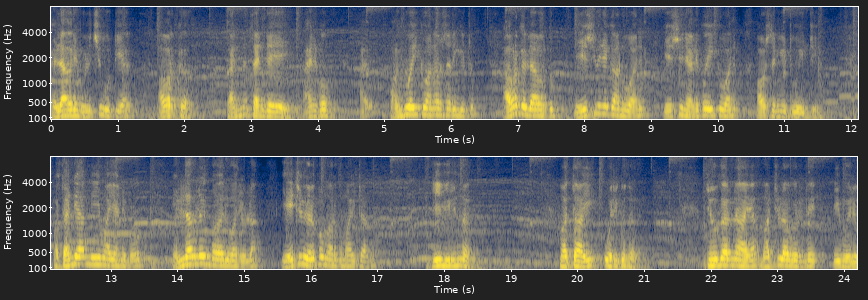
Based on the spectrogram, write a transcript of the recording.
എല്ലാവരും വിളിച്ചു കൂട്ടിയാൽ അവർക്ക് തന്നെ തന്റെ അനുഭവം പങ്കുവയ്ക്കുവാൻ അവസരം കിട്ടും. അവർക്കെല്ലാവർക്കും യേശുവിനെ കാണുവാനും യേശുവിനെ അനുഭവിക്കുവാനും അവസരം കിട്ടുകയും ചെയ്യും. അപ്പോൾ തന്റെ ആത്മീയമായ അനുഭവം എല്ലാവരെയും പകരുവാനുള്ള ഏറ്റവും എളുപ്പമാർഗമായിട്ടാണ് ഈ വിരുന്ന് മത്തായി ഒരുക്കുന്നത്. ജൂകാരനായ മറ്റുള്ളവരുടെ ഈ ഒരു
